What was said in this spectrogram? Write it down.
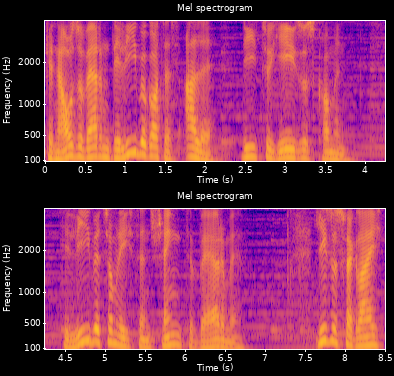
Genauso wärmt die Liebe Gottes alle, die zu Jesus kommen. Die Liebe zum Nächsten schenkt Wärme. Jesus vergleicht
